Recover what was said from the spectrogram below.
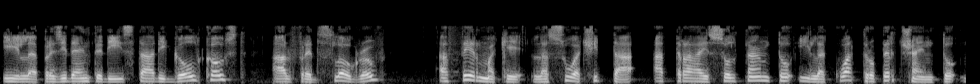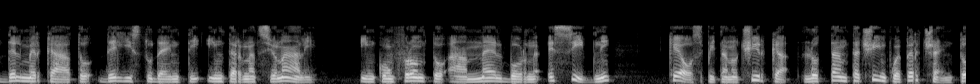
Il presidente di Study Gold Coast Alfred Slowgrove, afferma che la sua città attrae soltanto il 4% del mercato degli studenti internazionali, in confronto a Melbourne e Sydney, che ospitano circa l'85%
